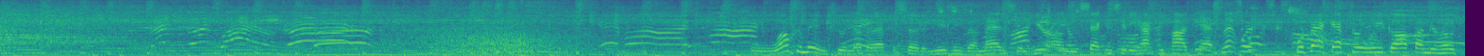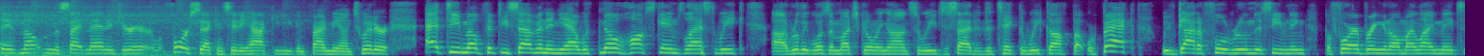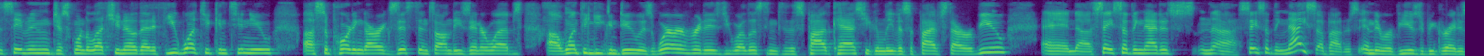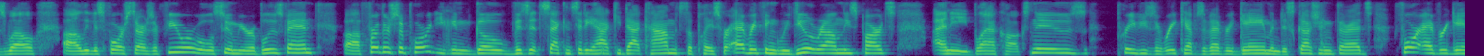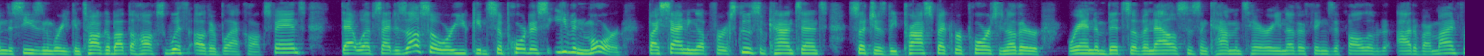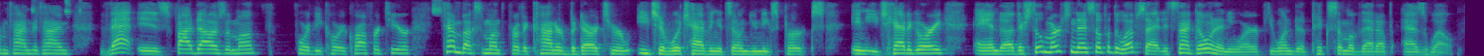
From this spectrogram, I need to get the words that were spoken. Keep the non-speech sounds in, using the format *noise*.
Welcome in to another episode of Musings on Madison here on the Second City Hockey Podcast Network. We're back after a week off. I'm your host, Dave Melton, the site manager for Second City Hockey. You can find me on Twitter at DMelt57. And yeah, with no Hawks games last week, uh, really wasn't much going on, so we decided to take the week off. But we're back. We've got a full room this evening. Before I bring in all my line mates this evening, just want to let you know that if you want to continue uh, supporting our existence on these interwebs, uh, one thing you can do is wherever it is you are listening to this podcast, podcast. You can leave us a five star review and uh, say something nice. Uh, say something nice about us in the reviews would be great as well. Uh, leave us four stars or fewer. We'll assume you're a Blues fan. Uh, further support, you can go visit SecondCityHockey.com. It's the place for everything we do around these parts. Any Blackhawks news, previews and recaps of every game and discussion threads for every game this season where you can talk about the Hawks with other Blackhawks fans. That website is also where you can support us even more by signing up for exclusive content such as the prospect reports and other random bits of analysis and commentary and other things that fall out of our mind from time to time. That is $5 a month for the Corey Crawford tier, 10 bucks a month for the Connor Bedard tier, each of which having its own unique perks in each category. And uh, there's still merchandise up at the website. It's not going anywhere if you wanted to pick some of that up as well.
